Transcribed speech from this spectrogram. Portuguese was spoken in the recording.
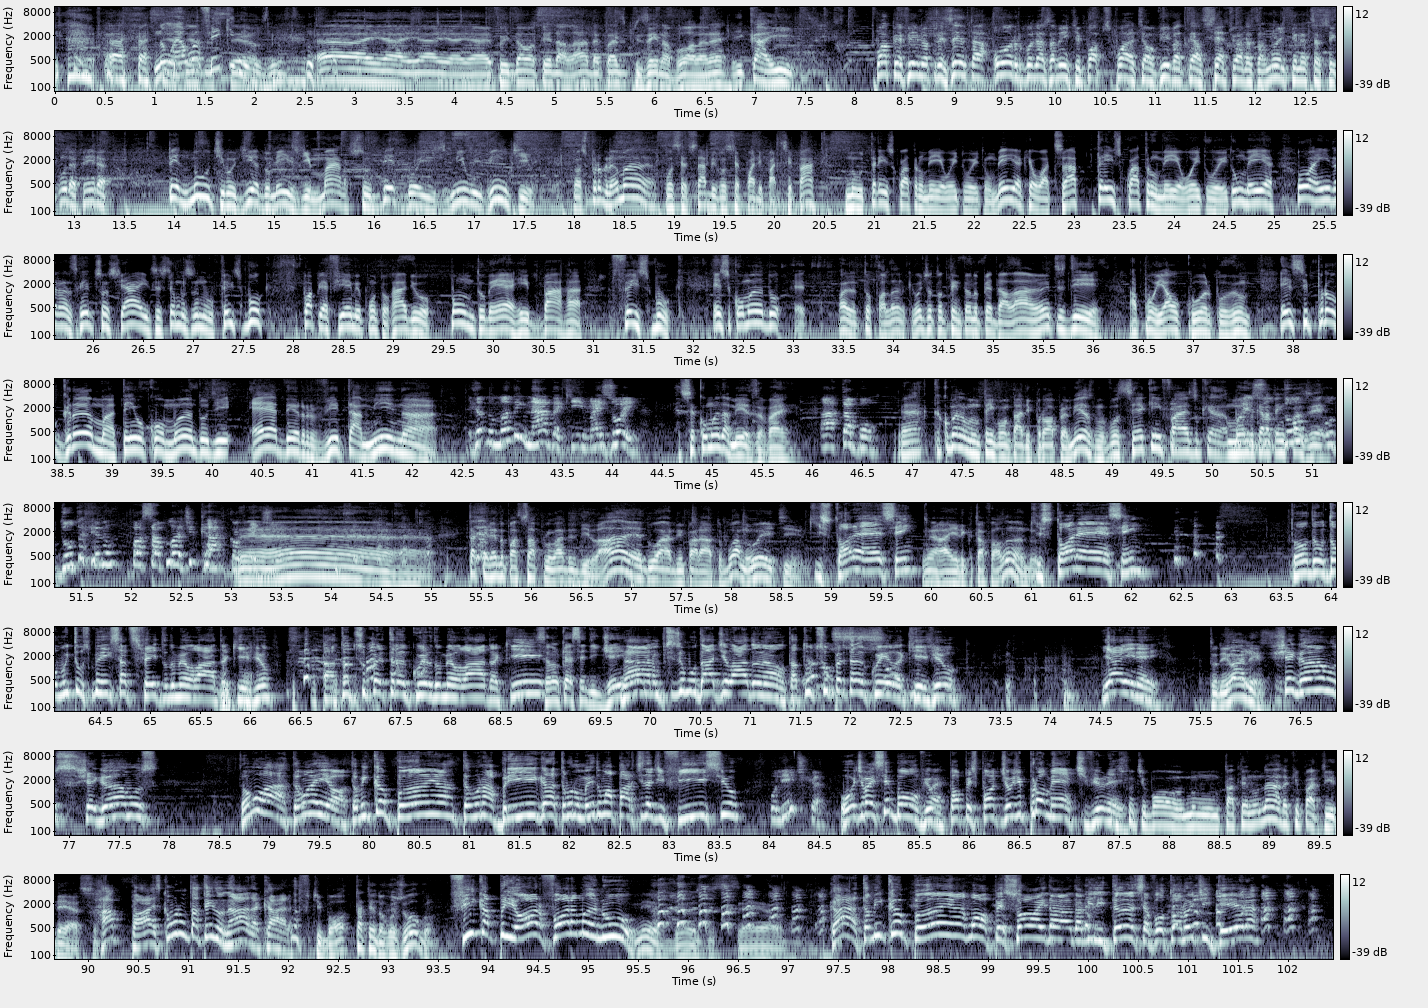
Não é uma fake news, né? Ai, ai, ai, ai, ai. Fui dar uma pedalada, quase pisei na bola, né? E caí. Pop FM apresenta orgulhosamente Pop Sport ao vivo até às 7 horas da noite nesta segunda-feira, penúltimo dia do mês de março de 2020. Nosso programa, você sabe, você pode participar no 346886, que é o WhatsApp, 34688816, ou ainda nas redes sociais. Estamos no Facebook, popfm.radio.br barra Facebook. Esse comando, é, olha, eu tô falando que hoje eu tô tentando pedalar antes de apoiar o corpo, viu? Esse programa tem o comando de Éder Vitamina. Eu não mando em nada aqui, mas oi. Você comanda a mesa, vai. Ah, tá bom. É, porque como ela não tem vontade própria mesmo, você é quem faz o que manda o Mas que ela o tem que Du- fazer. O Du tá querendo passar pro lado de cá qualquer dia. É. Tá querendo passar pro lado de lá, Eduardo Imparato? Boa noite. Que história é essa, hein? Ah, ele que tá falando? Que história é essa, hein? Tô, tô- muito bem satisfeito do meu lado aqui, viu? Tá tudo super tranquilo do meu lado aqui. Você não quer ser DJ? Não, não preciso mudar de lado, não. Tá tudo super tranquilo aqui, DJ. viu? E aí, Ney? Tudo em ordem? Chegamos, chegamos. Tamo lá, tamo aí, ó. Tamo em campanha, tamo na briga, tamo no meio de uma partida difícil. Política? Hoje vai ser bom, viu? O Pop Sport de hoje promete, viu, Esse Ney? futebol não tá tendo nada? Que partida é essa? Rapaz, como não tá tendo nada, cara? Futebol, tá tendo algum jogo? Fica Prior fora Manu. Meu Deus do céu. Cara, tamo em campanha. Ó, o pessoal aí da, da militância voltou a noite inteira.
